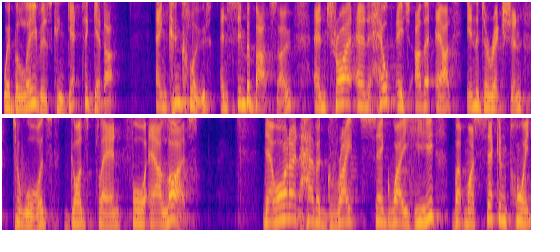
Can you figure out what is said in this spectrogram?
where believers can get together and conclude and simbabatso and try and help each other out in the direction towards God's plan for our lives. Now, I don't have a great segue here, but my second point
